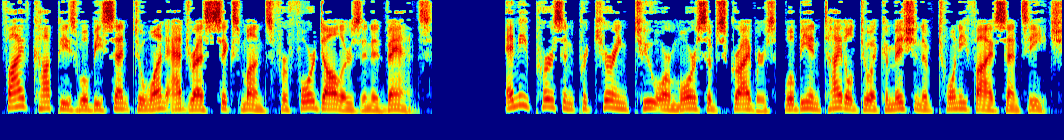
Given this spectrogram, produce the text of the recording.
Five copies will be sent to one address six months for $4 in advance. Any person procuring two or more subscribers, will be entitled to a commission of 25 cents each.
